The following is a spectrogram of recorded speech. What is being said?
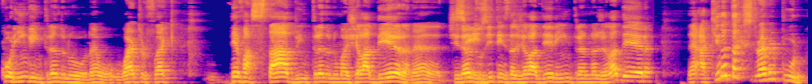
Coringa entrando no, né, o Arthur Fleck devastado, entrando numa geladeira, né, tirando sim. os itens da geladeira e entrando na geladeira, né? Aquilo é Taxi Driver puro.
